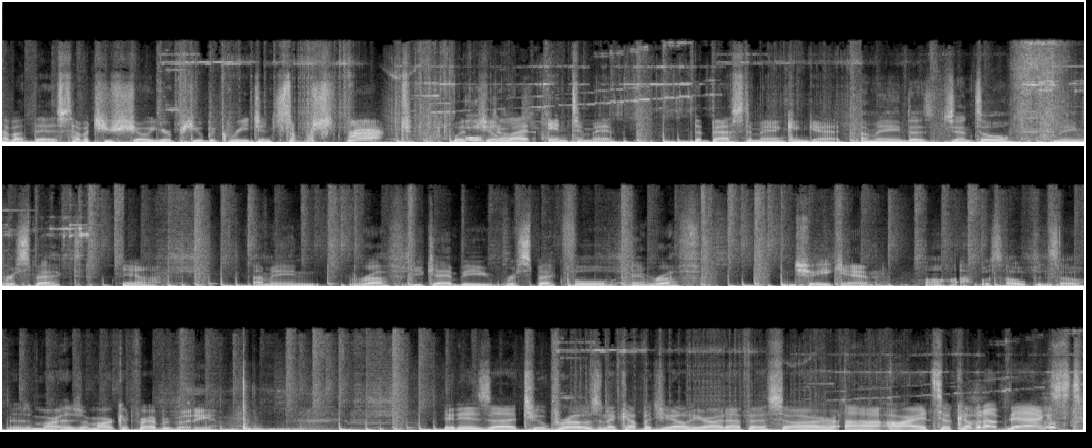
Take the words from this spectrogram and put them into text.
How about this? How about you show your pubic region some respect with Oh, Gillette Intimate, the best a man can get. I mean, does gentle mean respect? Yeah, I mean, rough. You can't be respectful and rough. sure you can. Oh, I was hoping so. There's a, mar- there's a market for everybody. It is uh, two pros and a cup of Joe here on FSR. Uh, all right, so coming up next,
